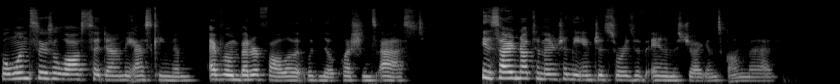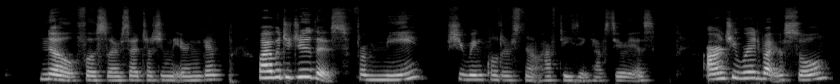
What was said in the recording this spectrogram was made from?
but once there's a law set down in the Ice Kingdom, everyone better follow it with no questions asked. He decided not to mention the ancient stories of animus dragons gone mad. No, Foeslayer said, touching the earring again. Why would you do this? For me? She wrinkled her snout, half teasing, half serious. Aren't you worried about your soul?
